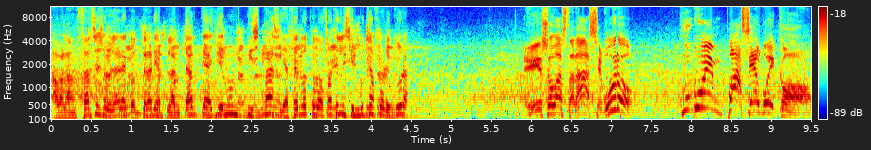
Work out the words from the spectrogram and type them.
Abalanzarse sobre el área contraria, plantarte allí en un pispás y hacerlo todo fácil y sin mucha floritura. Eso bastará, seguro. Buen pase al hueco.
